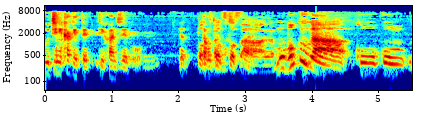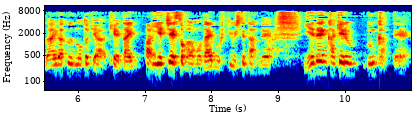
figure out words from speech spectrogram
うちにかけてっていう感じで、こう、やっポたことあります。ツポツポツ。はあーもう僕が高校、大学の時は携帯、はい EHS とかがもうだいぶ普及してたんで、家電かける文化って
